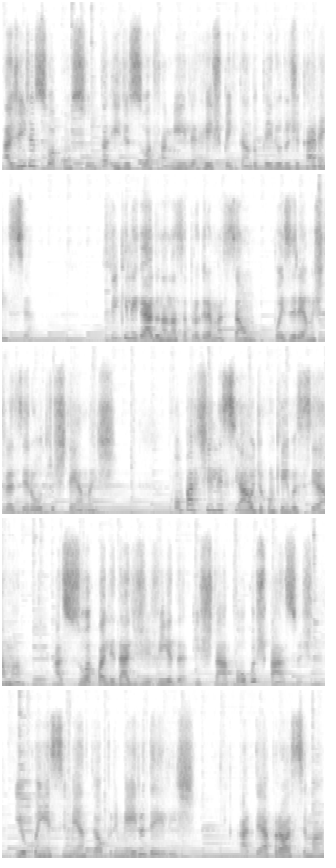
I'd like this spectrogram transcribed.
Agende a sua consulta e de sua família respeitando o período de carência. Fique ligado na nossa programação, pois iremos trazer outros temas. Compartilhe esse áudio com quem você ama. A sua qualidade de vida está a poucos passos e o conhecimento é o primeiro deles. Até a próxima!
